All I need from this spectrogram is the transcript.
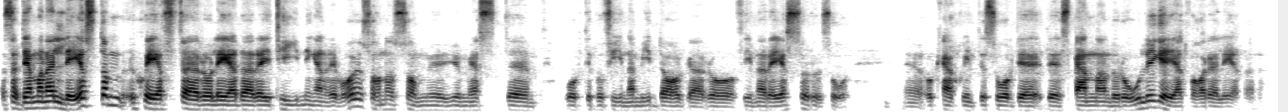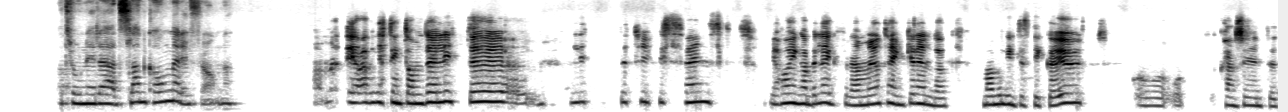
alltså det man har läst om chefer och ledare i tidningarna, det var ju sådana som ju mest eh, åkte på fina middagar och fina resor och så. Eh, och kanske inte såg det, det spännande och roliga i att vara ledare. Vad tror ni rädslan kommer ifrån? Jag vet inte om det är lite, lite typiskt svenskt. Jag har inga belägg för det, men jag tänker ändå att man vill inte sticka ut och, och kanske inte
